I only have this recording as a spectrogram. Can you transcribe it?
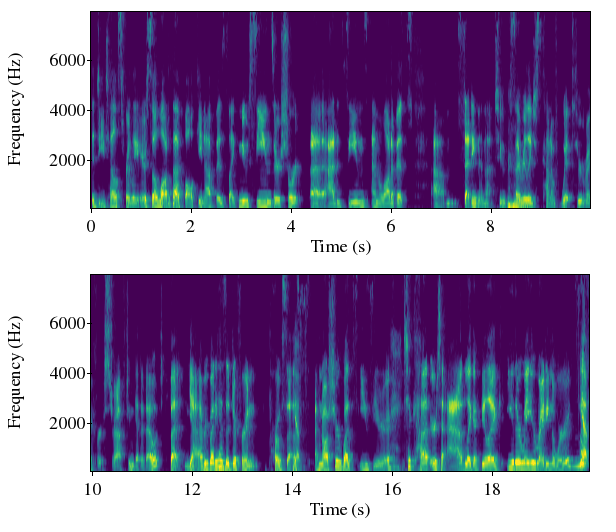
the details for later so a lot of that bulking up is like new scenes or short uh, added scenes and a lot of it's um, setting in that too, because mm-hmm. I really just kind of whip through my first draft and get it out. But yeah, everybody has a different process. Yep. I'm not sure what's easier to cut or to add. Like, I feel like either way you're writing the words. Yep.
